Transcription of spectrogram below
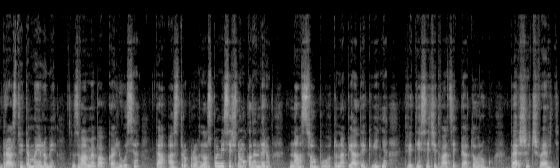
Здравствуйте, мої любі! З вами бабка Люся та астропрогноз по місячному календарю на суботу, на 5 квітня 2025 року. Перша чверть.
